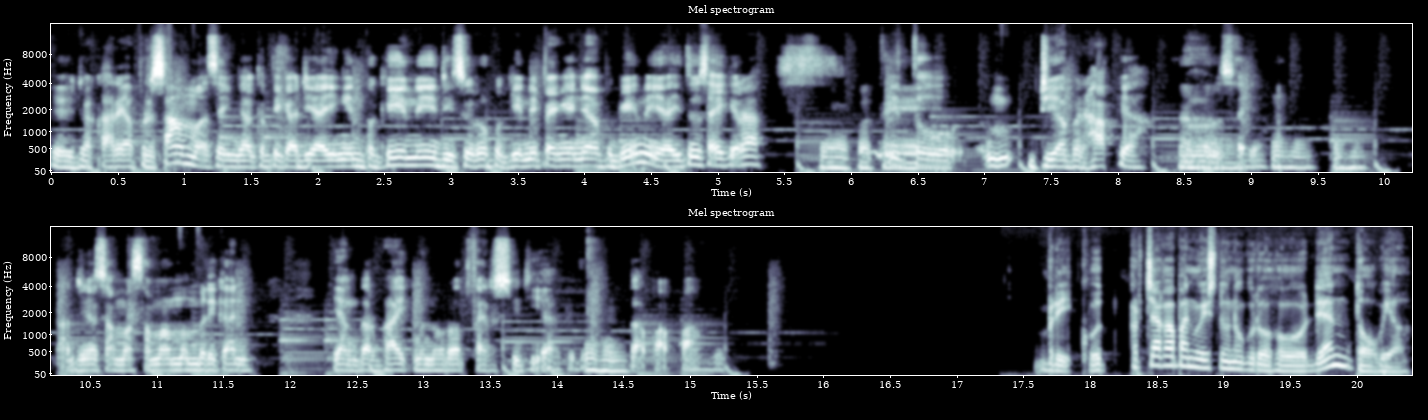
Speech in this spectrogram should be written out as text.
ya sudah karya bersama sehingga ketika dia ingin begini disuruh begini pengennya begini ya itu saya kira mengikuti itu mm, dia berhak ya menurut Mhm. saya Mhm. Mhm. artinya sama-sama memberikan yang terbaik menurut versi dia gitu Mhm. nggak apa-apa Berikut percakapan Wisnu Nugroho dan Towil.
